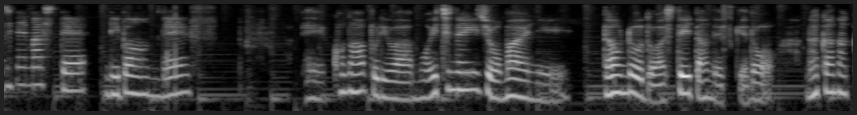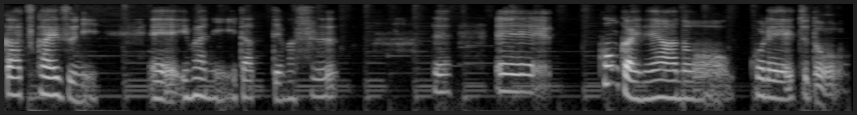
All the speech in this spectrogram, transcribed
はじめまして、リボンです、えー、このアプリはもう1年以上前にダウンロードはしていたんですけど、なかなか使えずに、えー、今に至ってます。で、えー、今回ね、あの、これちょっと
